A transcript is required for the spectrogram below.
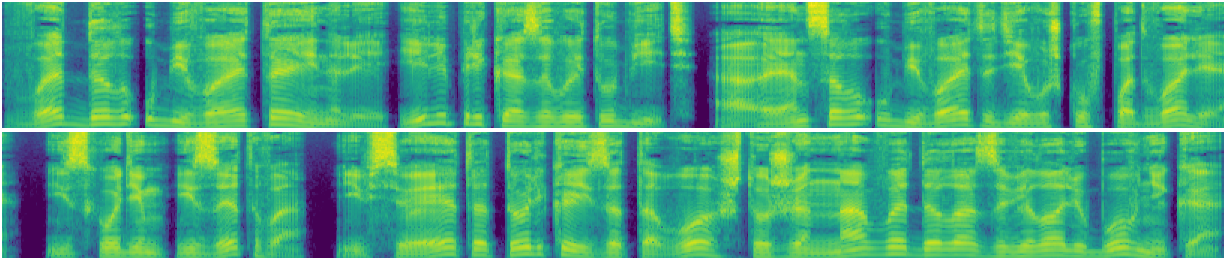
Веддал убивает Эйнли или приказывает убить, а Энсел убивает девушку в подвале. Исходим из этого. И все это только из-за того, что жена Веддала завела любовника.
